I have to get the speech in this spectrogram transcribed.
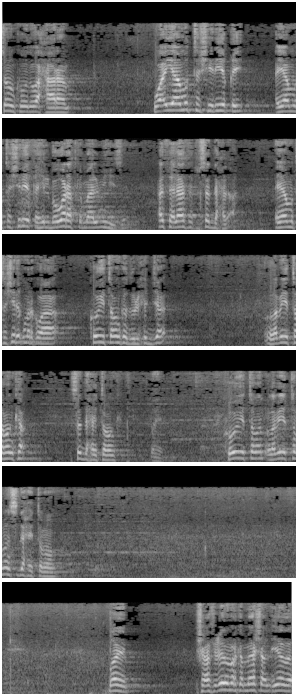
soonkoodu waa xaaraam. Wa ayaamu tashriiqi ayaamu tashriiqa hilbawaradka maalmihiisa ahalaaثatu saddexda ah. Ayaamu tashriiq marka waa koo iyo tobanka dulxija labiyo tobanka saddex-iyo tobanka koo iyo toban labiyo toban saddex-iyo toban. Ayb shaaficiyadu marka meeshaan iyada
